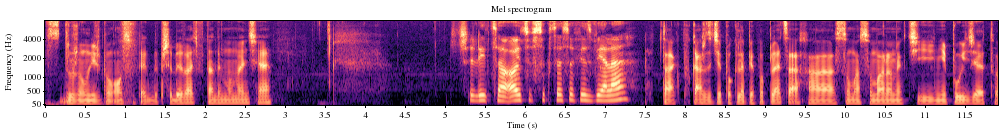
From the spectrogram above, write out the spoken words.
z dużą liczbą osób jakby przebywać w danym momencie. Czyli co, ojców sukcesów jest wiele? Tak, każdy cię poklepie po plecach, a summa summarum, jak ci nie pójdzie, to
